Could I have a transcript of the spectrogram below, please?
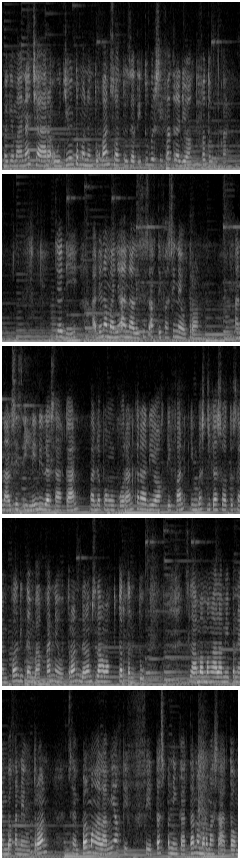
bagaimana cara uji untuk menentukan suatu zat itu bersifat radioaktif atau bukan. Jadi, ada namanya analisis aktivasi neutron. Analisis ini didasarkan pada pengukuran keradioaktifan imbas jika suatu sampel ditembakkan neutron dalam selang waktu tertentu. Selama mengalami penembakan neutron, sampel mengalami aktivitas peningkatan nomor massa atom.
